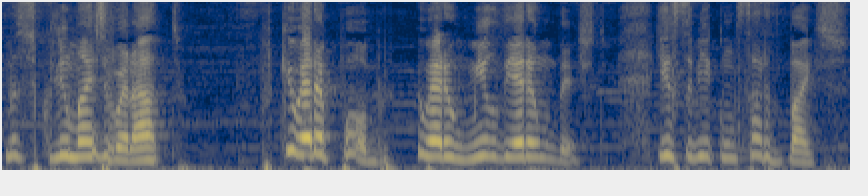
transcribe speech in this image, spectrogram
mas escolheu mais barato porque eu era pobre, eu era humilde e era modesto e eu sabia começar de baixo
